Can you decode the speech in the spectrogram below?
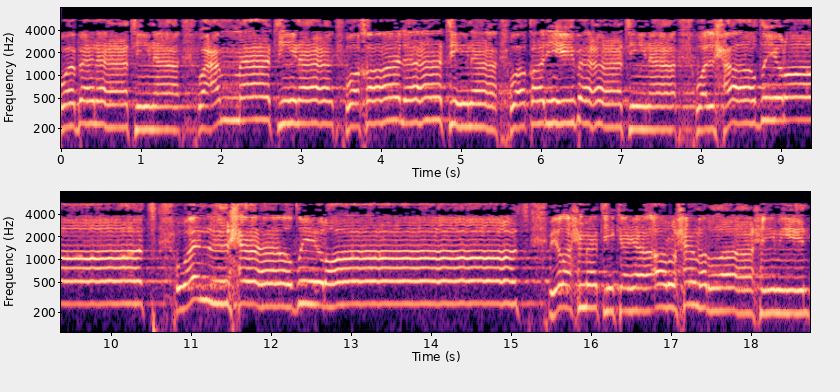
وبناتنا وعماتنا وخالاتنا وقريباتنا والحاضرات والحاضرات برحمتك يا أرحم الراحمين.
